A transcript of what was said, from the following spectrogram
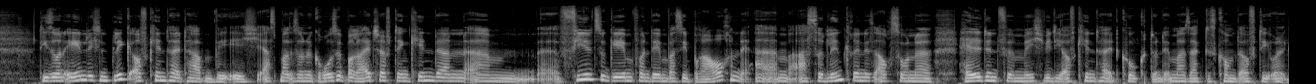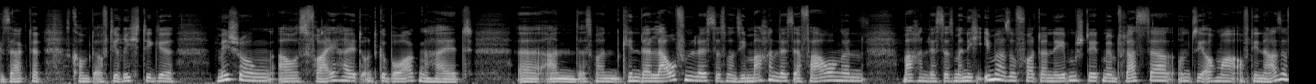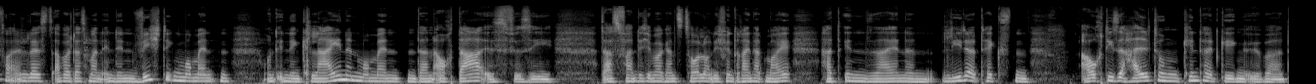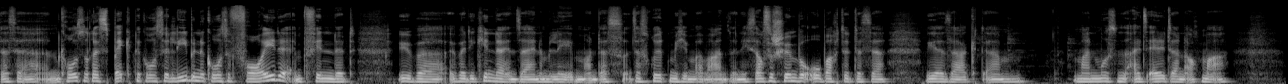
die so einen ähnlichen Blick auf Kindheit haben wie ich. Erstmal so eine große Bereitschaft, den Kindern ähm, viel zu geben von dem, was sie brauchen. Ähm, Astrid Lindgren ist auch so eine Heldin für mich, wie die auf Kindheit guckt und immer sagt, es kommt auf die, oder gesagt hat, es kommt auf die richtige Mischung aus Freiheit und Geborgenheit äh, an, dass man Kinder laufen lässt, dass man sie machen lässt, Erfahrungen Erfahrungen machen lässt, dass man nicht immer sofort daneben steht mit dem Pflaster und sie auch mal auf die Nase fallen lässt, aber dass man in den wichtigen Momenten und in den kleinen Momenten dann auch da ist für sie. Das fand ich immer ganz toll und ich finde, Reinhard May hat in seinen Liedertexten auch diese Haltung Kindheit gegenüber, dass er einen großen Respekt, eine große Liebe, eine große Freude empfindet über, über die Kinder in seinem Leben. Und das, das rührt mich immer wahnsinnig. Ist auch so schön beobachtet, dass er, wie er sagt, ähm, man muss als Eltern auch mal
